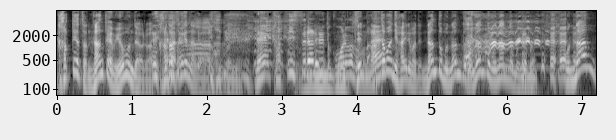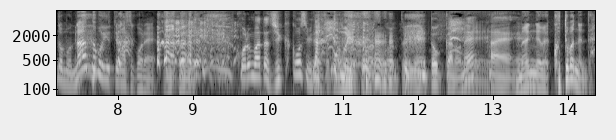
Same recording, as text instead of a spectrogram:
買ったやつは何回も読むんだよ俺は。片付けんだから 本当に。ね勝手に捨てられると困ります全部もんね。頭に入るまで何度も何度も何度も何度も読む。もう何度も何度も言ってますこれ。これまた塾講師みたいにな何度も言ってます本当にね。どっかのね。漫画は言葉なんだ。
